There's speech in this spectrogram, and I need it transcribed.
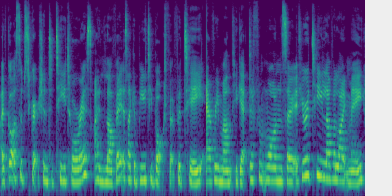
I've got a subscription to Tea Tourist. I love it. It's like a beauty box but for tea. Every month you get different ones. So if you're a tea lover like me,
